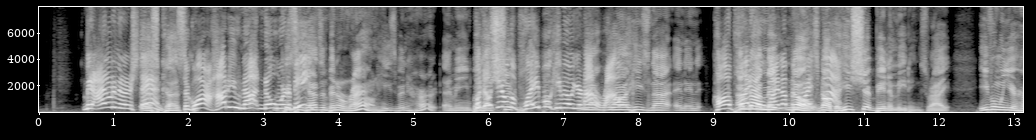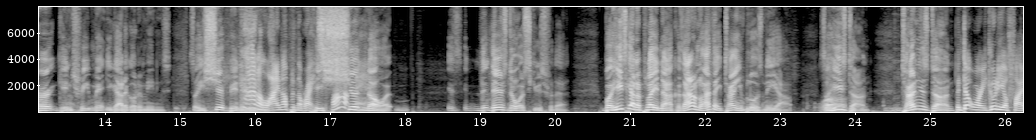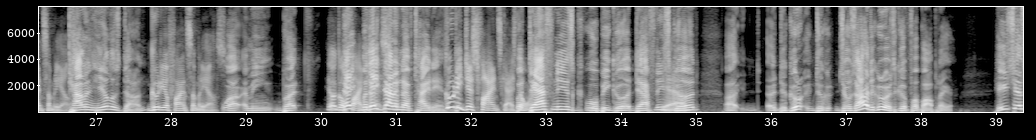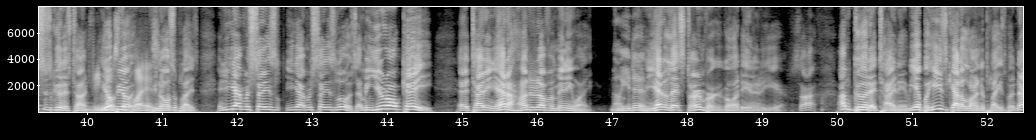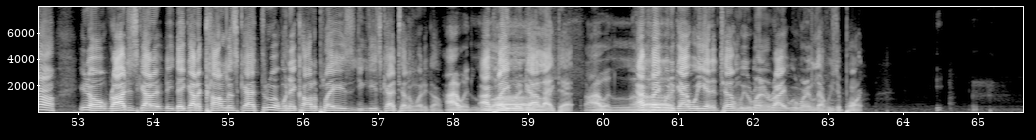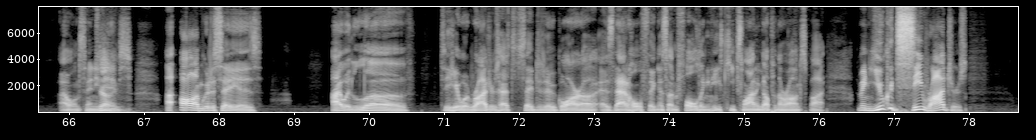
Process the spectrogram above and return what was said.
I mean, I don't even understand. Yes, Deguara, how do you not know where to be? He hasn't been around. He's been hurt. I mean, but, but don't you know the playbook, even though you're not around? Well, he's not. And, and Call a play, I'm not go ma- line up in no, the right no, but he should be in the meetings, right? Even when you're hurt, getting treatment, you got to go to meetings. So he should be in the gotta meetings. line up in the right he spot. should man. know it. It's, there's no excuse for that. But he's got to play now because I don't know. I think Tonyan blew his knee out, so he's done. Tonyan's done. But don't worry, Goody will find somebody else. Kylin Hill is done. Goody will find somebody else. Well, I mean, but He'll go they, find But they guys. got enough tight ends. Goody just finds guys. But Don't worry. Dafney is will be good. Dafney's Yeah. good. Uh, uh, DeGru- De, Josiah DeGru is a good football player. He's just as good as Tonyan. He knows be the o- plays. He knows the plays. And you got Mercedes. You got Marcedes Lewis. I mean, you're okay at tight end. You had a hundred of them anyway. no, you And did. you had to let Sternberger go at the end of the year. So I, I'm good at tight end. Yeah, but he's got to learn the plays. But now, you know, Rodgers got to. They, they got to coddle this guy through it. When they call the plays, you, you just got to tell him where to go. I would. Love I love, played with a guy like that. I would love. I played with a guy where you had to tell him we were running right, we were running left. We should point. I won't say any Tell names. Uh, all I'm going to say is, I would love to hear what Rodgers has to say to DeGuara as that whole thing is unfolding and he keeps lining up in the wrong spot. I mean, you could see Rodgers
